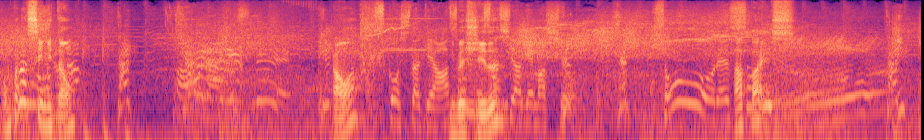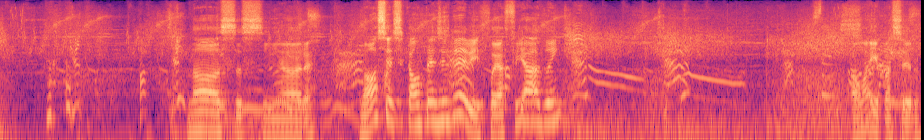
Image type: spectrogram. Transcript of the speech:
Vamos pra cima, então. Calma. Investida. Rapaz. Nossa senhora. Nossa, esse counterzinho dele foi afiado, hein? Calma aí, parceiro.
